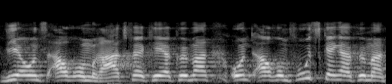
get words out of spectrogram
wir uns auch um Radverkehr kümmern und auch um Fußgänger kümmern,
